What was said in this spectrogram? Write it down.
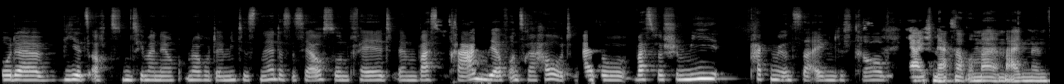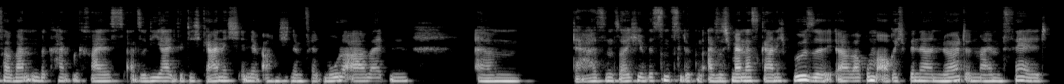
Oder wie jetzt auch zum Thema Neurodermitis, ne? Das ist ja auch so ein Feld. Ähm, was tragen wir auf unserer Haut? Also was für Chemie packen wir uns da eigentlich drauf? Ja, ich merke es auch immer im eigenen Verwandten, Bekanntenkreis, also die halt wirklich gar nicht in dem, auch nicht in dem Feld Mode arbeiten. Ähm, da sind solche Wissenslücken. Also ich meine das gar nicht böse. Ja, warum auch? Ich bin ja ein Nerd in meinem Feld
